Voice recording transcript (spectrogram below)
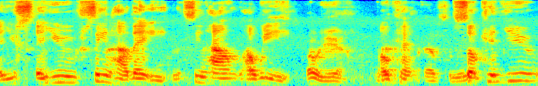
And you and you've seen how they eat, and seen how, how we eat. Oh yeah. Okay. Yeah, absolutely. So can you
